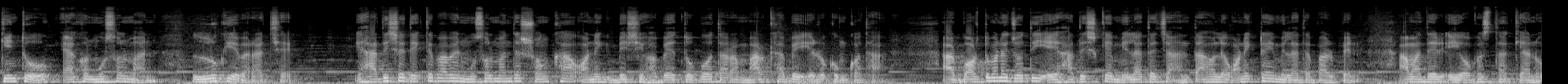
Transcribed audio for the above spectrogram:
কিন্তু এখন মুসলমান লুকিয়ে বেড়াচ্ছে। হাদিসে দেখতে পাবেন মুসলমানদের সংখ্যা অনেক বেশি হবে, তবুও তারা মার খাবে এরকম কথা। আর বর্তমানে যদি এই হাদিসকে মেলাতে চান, তাহলে অনেকটাই মেলাতে পারবেন। আমাদের এই অবস্থা কেন?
